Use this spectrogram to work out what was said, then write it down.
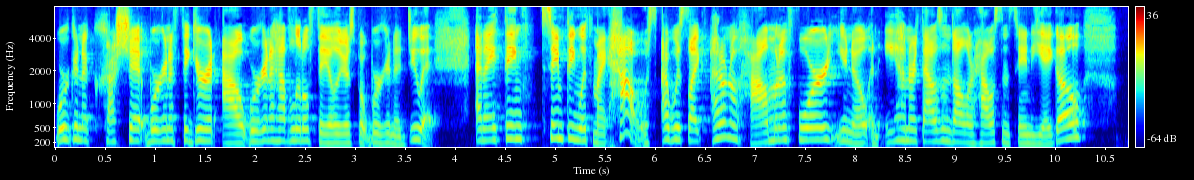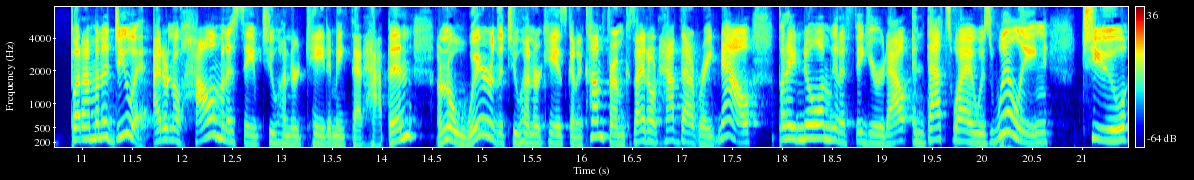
we're going to crush it. We're going to figure it out. We're going to have little failures, but we're going to do it. And I think same thing with my house. I was like, I don't know how To afford, you know, an $800,000 house in San Diego, but I'm going to do it. I don't know how I'm going to save 200K to make that happen. I don't know where the 200K is going to come from because I don't have that right now, but I know I'm going to figure it out. And that's why I was willing to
